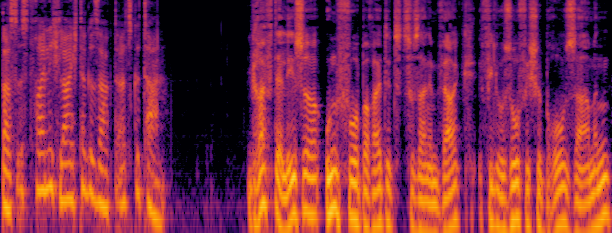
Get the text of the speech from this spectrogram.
Das ist freilich leichter gesagt als getan. Greift der Leser unvorbereitet zu seinem Werk philosophische Brosamen,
